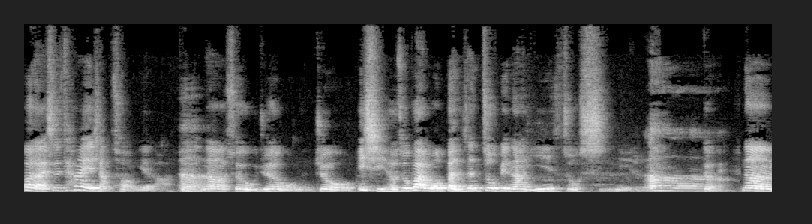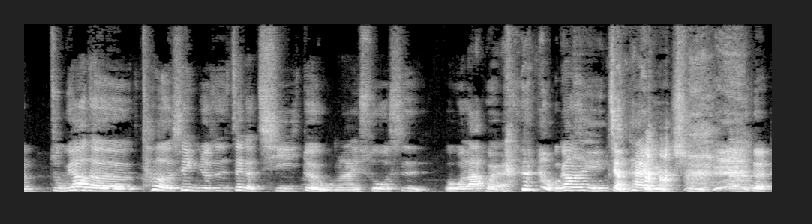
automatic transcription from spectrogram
二来是他也想创业啦，对，嗯那所以我觉得我们就一起合作，不然我本身做便当已经是做十年了，嗯，对，那主要的特性就是这个七对我们来说是，我拉回来，我刚刚已经讲太远去了。嗯对，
